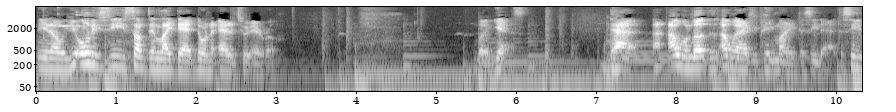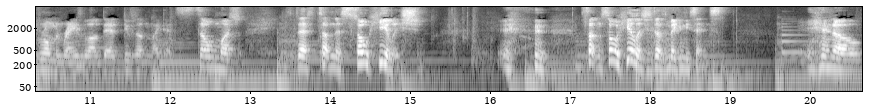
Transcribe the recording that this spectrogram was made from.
You know, you only see something like that during the Attitude Era. But yes, that I, I would love to, I would actually pay money to see that. To see Roman Reigns go out there do something like that. So much that's something that's so heelish. something so heelish it doesn't make any sense. You know.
